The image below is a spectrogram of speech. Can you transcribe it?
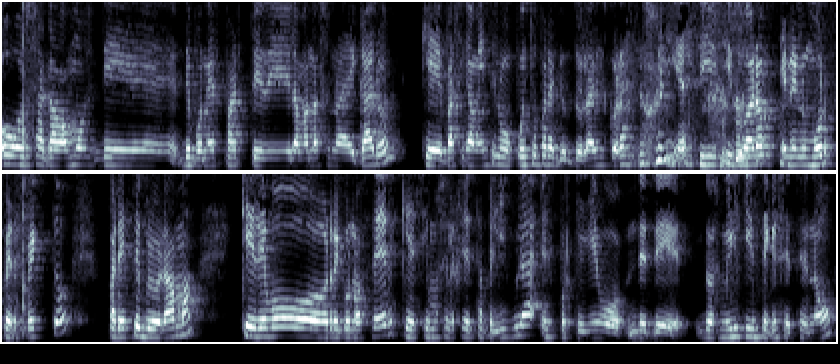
Os acabamos de, poner parte de la banda sonora de Carol, que básicamente lo hemos puesto para que os el corazón y así situaros en el humor perfecto para este programa que debo reconocer que si hemos elegido esta película es porque llevo desde 2015 que se estrenó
